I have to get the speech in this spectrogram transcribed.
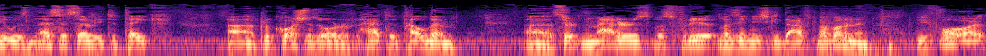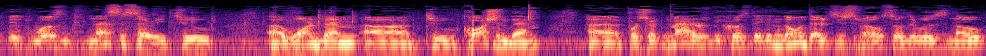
it was necessary to take uh, precautions or had to tell them uh, certain matters was. Before, it wasn't necessary to uh, warn them, uh, to caution them uh, for certain matters because they didn't go into Eretz Yisrael, so there was no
